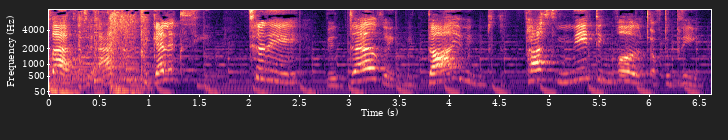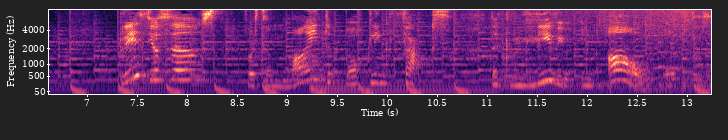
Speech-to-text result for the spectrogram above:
back to Atom2galaxy. Today we're delving, we're diving into the fascinating world of the brain. Brace yourselves for some mind-boggling facts that will leave you in awe of this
